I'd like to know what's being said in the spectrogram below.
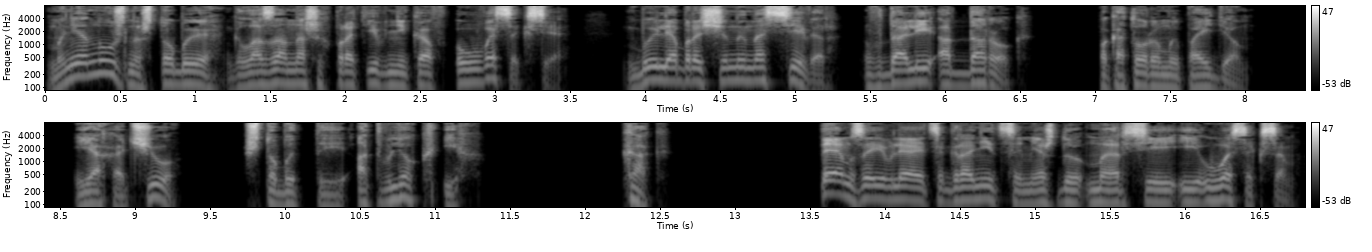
Мне нужно, чтобы глаза наших противников в Уэссексе были обращены на север, вдали от дорог, по которым мы пойдем. Я хочу, чтобы ты отвлек их. Как? Темза является границей между Мерсией и Уэссексом.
